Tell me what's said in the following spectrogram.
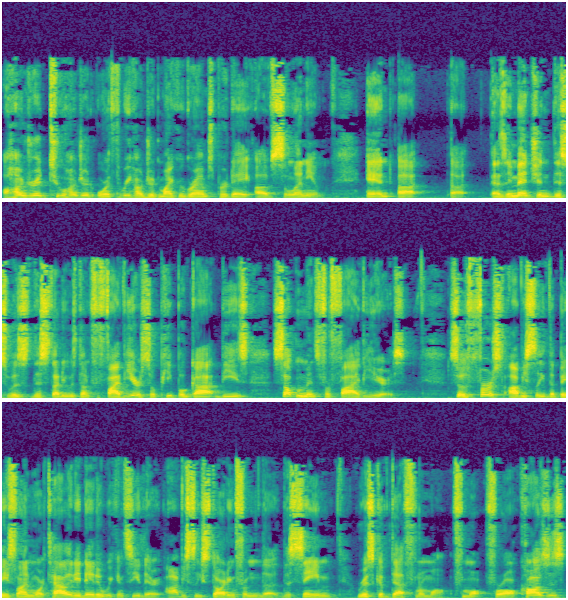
100, 200, or 300 micrograms per day of selenium. And uh, uh, as I mentioned, this was this study was done for five years, so people got these supplements for five years. So first, obviously, the baseline mortality data, we can see they're obviously starting from the, the same risk of death from all, from all, for all causes.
